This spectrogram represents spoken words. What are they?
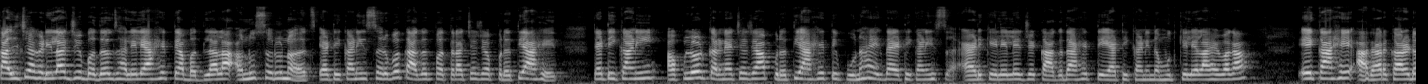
कालच्या घडीला जे बदल झालेले आहेत त्या बदलाला अनुसरूनच या ठिकाणी सर्व कागदपत्राच्या ज्या प्रती आहेत त्या ठिकाणी अपलोड करण्याच्या ज्या प्रती आहेत ते पुन्हा एकदा या ठिकाणी ॲड केलेले जे कागद आहेत ते या ठिकाणी नमूद केलेलं आहे बघा. एक आहे आधार कार्ड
